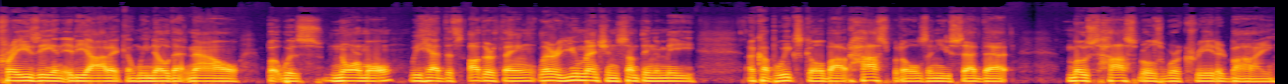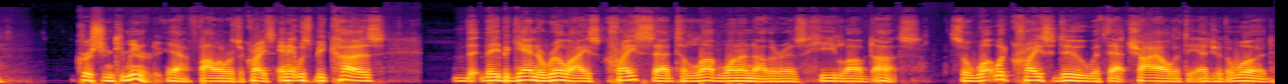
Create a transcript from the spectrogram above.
crazy and idiotic, and we know that now. but was normal. We had this other thing. Larry, you mentioned something to me a couple weeks ago about hospitals, and you said that most hospitals were created by Christian community. Yeah, followers of Christ. And it was because th- they began to realize Christ said to love one another as he loved us. So, what would Christ do with that child at the edge of the wood?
